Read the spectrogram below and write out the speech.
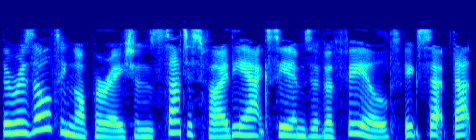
The resulting operations satisfy the axioms of a field, except that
